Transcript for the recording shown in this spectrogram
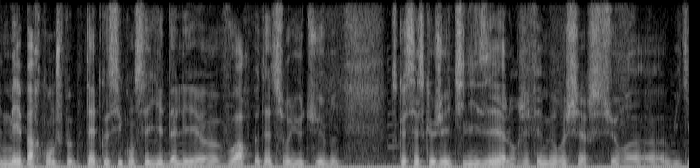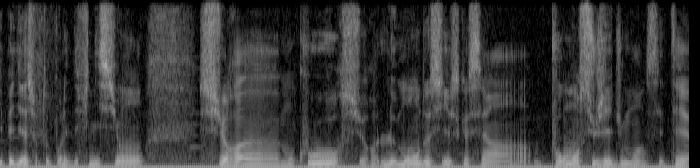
Mais par contre, je peux peut-être aussi conseiller d'aller voir peut-être sur YouTube, parce que c'est ce que j'ai utilisé. Alors j'ai fait mes recherches sur Wikipédia, surtout pour les définitions, sur mon cours, sur Le Monde aussi, parce que c'est un, pour mon sujet du moins, c'était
